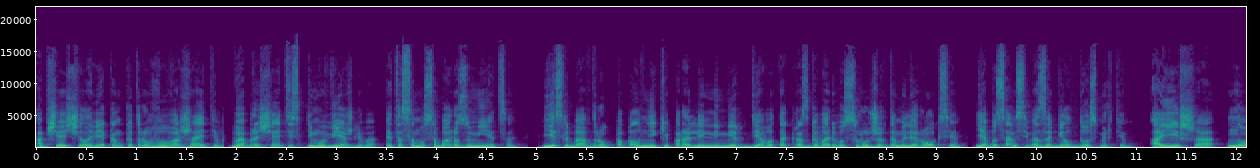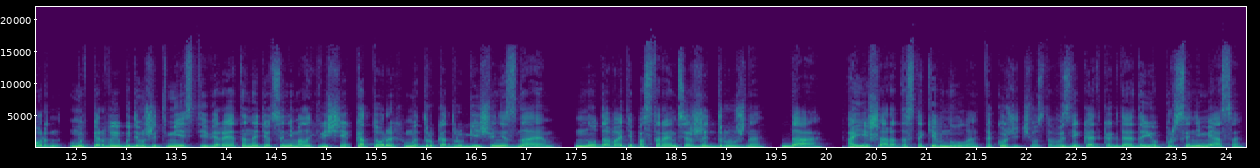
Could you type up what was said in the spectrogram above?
Общаясь с человеком, которого вы уважаете, вы обращаетесь к нему вежливо. Это само собой разумеется. Если бы я вдруг попал в некий параллельный мир, где я вот так разговариваю с Руджердом или Рокси, я бы сам себя забил до смерти. Аиша, Норн, мы впервые будем жить вместе. Вероятно, найдется немалых вещей, которых мы друг о друге еще не знаем. Ну, давайте постараемся жить дружно. Да, Аиша радостно кивнула. Такое же чувство возникает, когда я даю Пурсене мясо.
